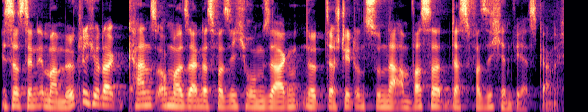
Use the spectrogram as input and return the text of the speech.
Ist das denn immer möglich oder kann es auch mal sein, dass Versicherungen sagen, nö, da steht uns zu nah am Wasser, das versichern wir erst gar nicht?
